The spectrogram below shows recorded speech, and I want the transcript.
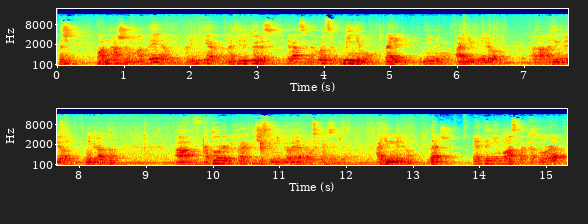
Значит, по нашим моделям, примерно на территории Российской Федерации находится минимум, коллеги, минимум 1 миллион, 1 а, миллион мигрантов, а, которые практически не говорят на русском языке. 1 миллион. Дальше. Это не масло, которое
